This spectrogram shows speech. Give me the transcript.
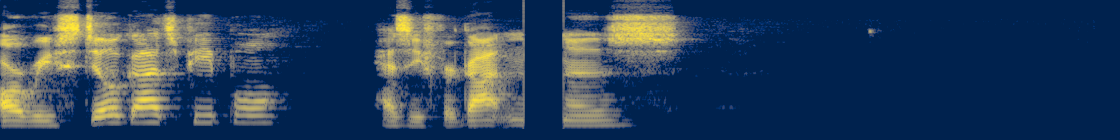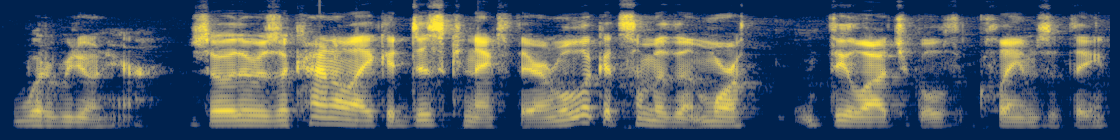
are we still God's people? Has he forgotten us? What are we doing here? So there was a kind of like a disconnect there, and we'll look at some of the more theological claims that they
